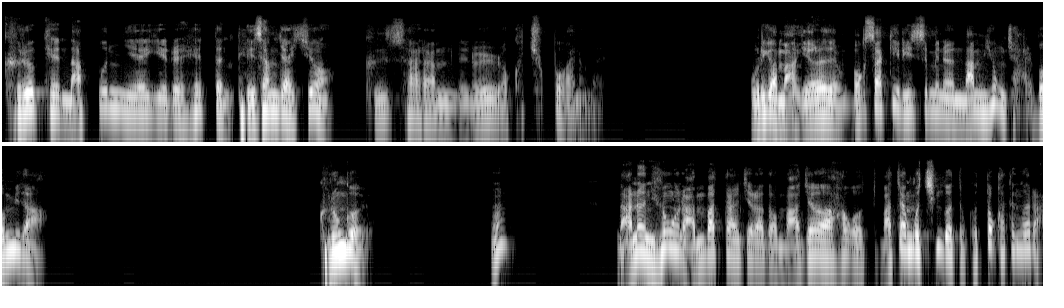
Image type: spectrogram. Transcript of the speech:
그렇게 나쁜 얘기를 했던 대상자 있죠? 그 사람들을 놓고 축복하는 거예요. 우리가 막 예를 들면 목사끼리 있으면 남흉 잘 봅니다. 그런 거예요. 어? 나는 흉을 안 봤다 할지라도 맞아 하고 맞장구 친 것도 그 똑같은 거라.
